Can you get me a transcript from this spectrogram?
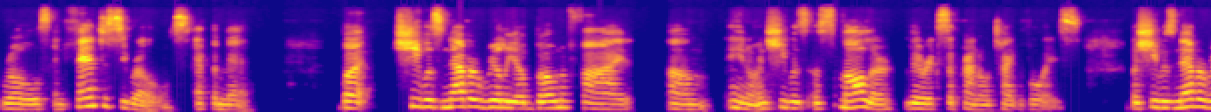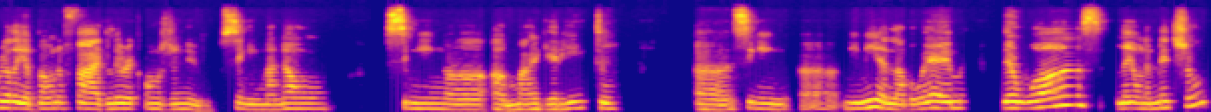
roles and fantasy roles at the Met. But she was never really a bona fide, um, you know, and she was a smaller lyric soprano type voice, but she was never really a bona fide lyric ingenue, singing Manon, singing uh, uh, Marguerite, uh, singing uh, Mimi and La Boheme. There was Leona Mitchell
